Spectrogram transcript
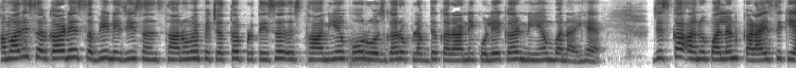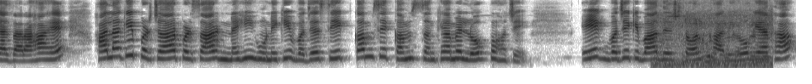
हमारी सरकार ने सभी निजी संस्थानों में पिछहत्तर प्रतिशत स्थानीय को रोज़गार उपलब्ध कराने को लेकर नियम बनाई है, जिसका अनुपालन कड़ाई से किया जा रहा है। हालाँकि प्रचार प्रसार नहीं होने की वजह से कम से कम संख्या में लोग पहुँचे। एक बजे के बाद स्टॉल खाली हो गया था।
